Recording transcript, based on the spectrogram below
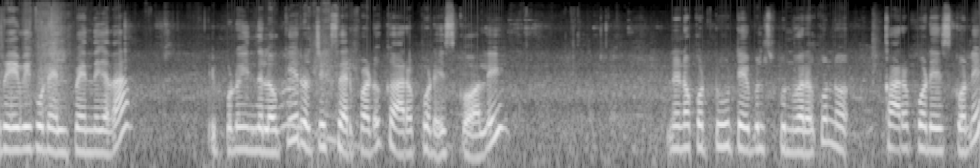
గ్రేవీ కూడా వెళ్ళిపోయింది కదా. ఇప్పుడు ఇందులోకి రుచికి సరిపడు కారపొడి వేసుకోవాలి. నేను ఒక టూ టేబుల్ స్పూన్ వరకు కారపొడి వేసుకొని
